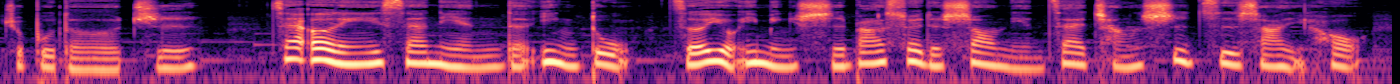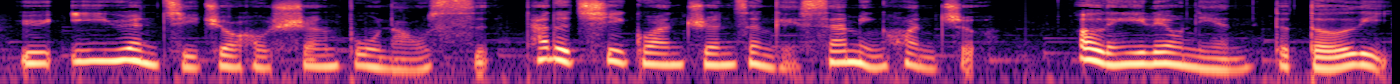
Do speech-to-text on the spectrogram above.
就不得而知。在二零一三年的印度，则有一名十八岁的少年在尝试自杀以后，于医院急救后宣布脑死，他的器官捐赠给三名患者。二零一六年的德里，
